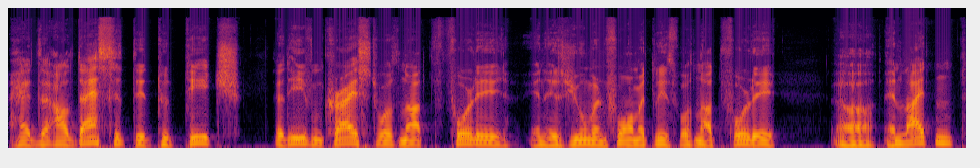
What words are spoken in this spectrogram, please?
had the audacity to teach that even Christ was not fully, in his human form at least, was not fully uh, enlightened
